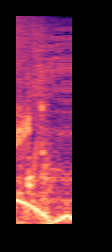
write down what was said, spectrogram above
Ooh.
